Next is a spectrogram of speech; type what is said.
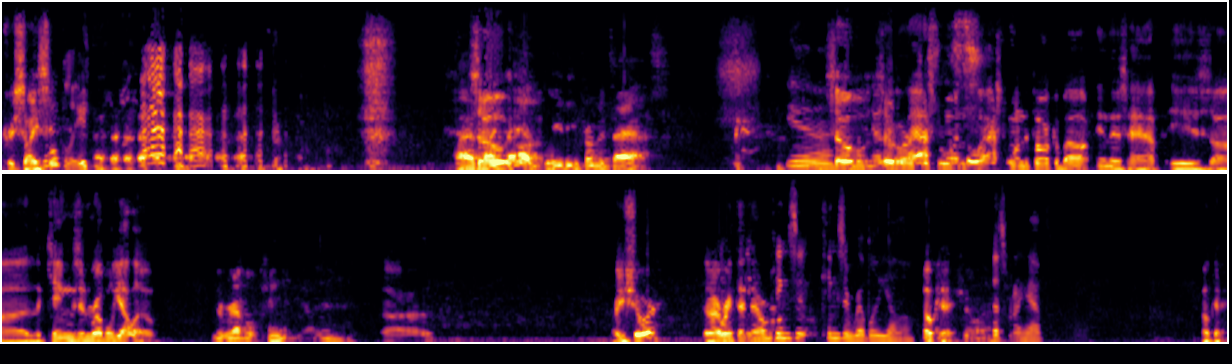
Precisely. Exactly. Why is So, my dog yeah. bleeding from its ass? Yeah. So, so the last one, the last one to talk about in this half is uh, the Kings in Rebel Yellow. The rebel king. yeah. Hmm. Uh, are you sure? Did I write that down? Kings and Kings and Rebel Yellow. Okay, Sure. That's what I have. okay.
